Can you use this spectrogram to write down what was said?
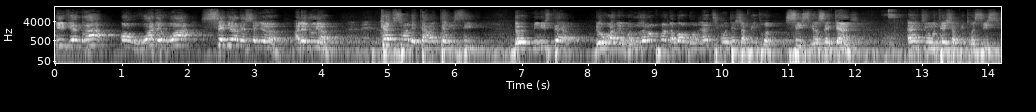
il viendra en roi des rois, Seigneur des seigneurs. Alléluia. Quelles sont les caractéristiques de ministère de roi des rois? Nous allons prendre d'abord dans 1 Timothée chapitre 6, verset 15. 1 Timothée chapitre 6,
